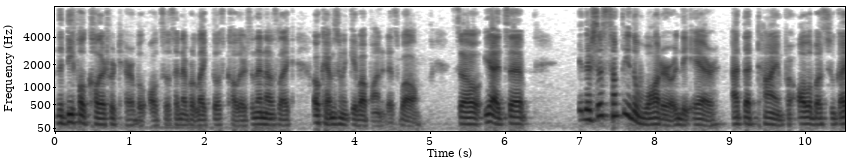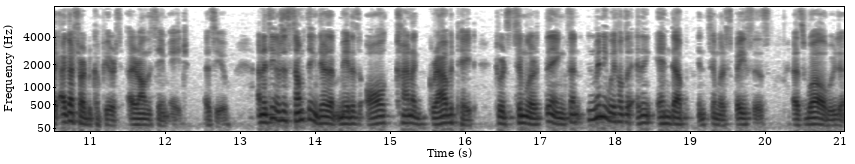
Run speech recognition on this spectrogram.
the default colors were terrible also, so I never liked those colors. And then I was like, okay, I'm just gonna give up on it as well. So yeah, it's a there's just something in the water or in the air at that time for all of us who got, I got started with computers around the same age as you. And I think there's just something there that made us all kind of gravitate towards similar things. And in many ways, also, I think, end up in similar spaces as well. We're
